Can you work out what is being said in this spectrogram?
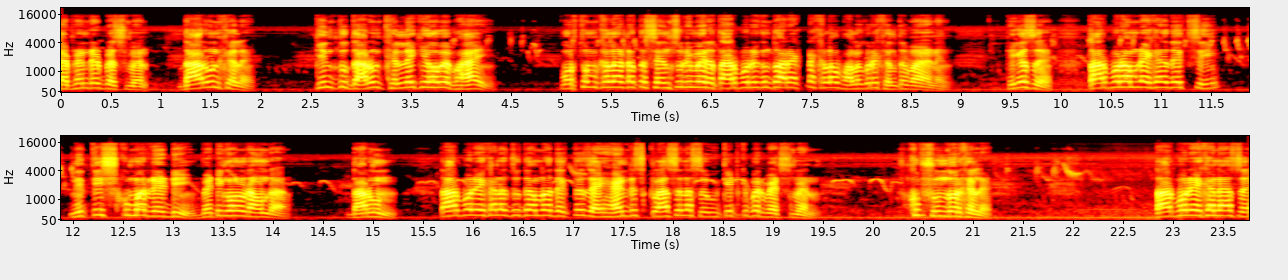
left handed batsman দারুণ খেলে। কিন্তু দারুণ খেললে কি হবে ভাই? প্রথম খেলাটাতে সেঞ্চুরি মেরে তারপরে কিন্তু আর একটা খেলাও ভালো করে খেলতে পারে না ঠিক আছে? তারপর আমরা এখানে দেখছি নীতিশ কুমার রেড্ডি ব্যাটিং অলরাউন্ডার দারুণ। তারপরে এখানে যদি আমরা দেখতে যাই হ্যান্ডিস ক্লাসেন আছে উইকেট কিপার ব্যাটসম্যান খুব সুন্দর খেলে। তারপরে এখানে আছে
